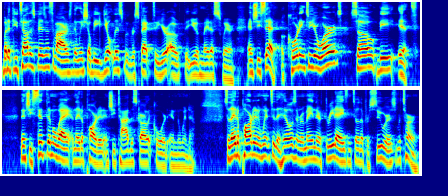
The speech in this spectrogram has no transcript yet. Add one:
But if you tell this business of ours, then we shall be guiltless with respect to your oath that you have made us swear. And she said, According to your words, so be it. Then she sent them away, and they departed, and she tied the scarlet cord in the window. So they departed and went to the hills and remained there three days until the pursuers returned.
